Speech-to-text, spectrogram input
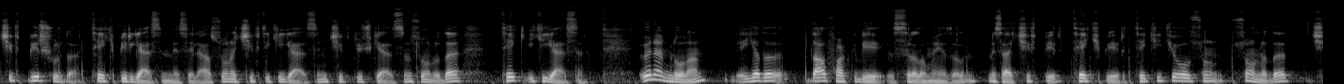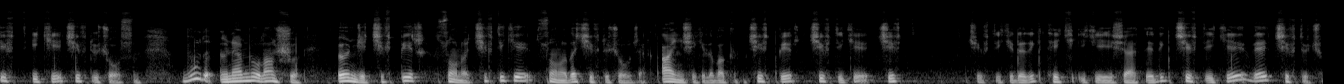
Çift 1 şurada. Tek 1 gelsin mesela. Sonra çift 2 gelsin. Çift 3 gelsin. Sonra da tek 2 gelsin. Önemli olan e, ya da daha farklı bir sıralama yazalım. Mesela çift 1, tek 1, tek 2 olsun. Sonra da çift 2, çift 3 olsun. Burada önemli olan şu. Önce çift 1, sonra çift 2, sonra da çift 3 olacak. Aynı şekilde bakın. Çift 1, çift 2, çift Çift 2 dedik. Tek 2'yi işaretledik. Çift 2 ve çift 3.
